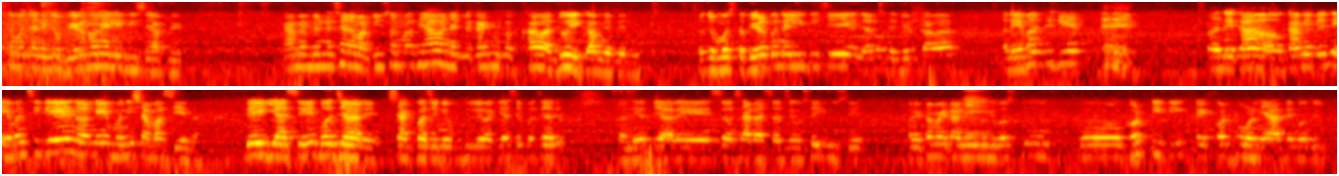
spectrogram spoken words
મસ્ત મજાની જો ભેળ બનાવી લીધી છે આપણે. કામ્યાબેન છે ને અમારા ટ્યુશનમાંથી આવે ને એટલે કાંઈક ને ખાવા કામે કામ્યાબેન તો જો મસ્ત ભેળ બનાવી લીધી છે અને આ બધા ભેળ ખાવા. અને હેમાંશી બેન, અને કા- કામ્યાબેન ને હેમાંશી બેન અને મનીષા માસી એના. બે ગયા છે બજારે, શાકભાજી ને બધું લેવા ગયા છે બજારે. અને અત્યારે છ સાડા છ જેવું થઈ ગયું છે. અને ટમેટાની એ બધી વસ્તુ ઘટતી હતી, કંઈક કઠોળ ને આ તે બધું.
